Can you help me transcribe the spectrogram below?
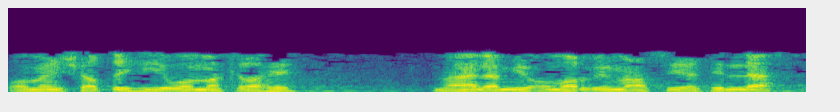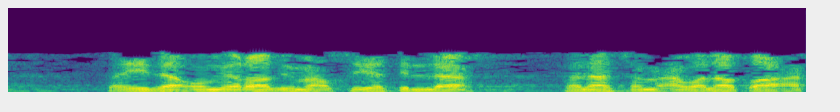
ومنشطه ومكرهه ما لم يؤمر بمعصية الله فإذا أمر بمعصية الله فلا سمع ولا طاعة.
